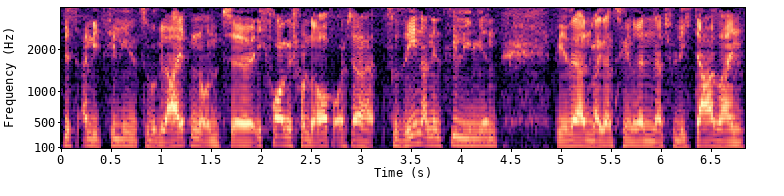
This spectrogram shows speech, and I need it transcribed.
bis an die Ziellinie zu begleiten. Und äh, ich freue mich schon drauf, euch da zu sehen an den Ziellinien. Wir werden bei ganz vielen Rennen natürlich da sein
